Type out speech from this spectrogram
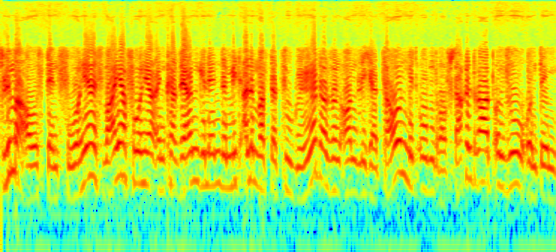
schlimmer aus denn vorher. Es war ja vorher ein Kasernengelände mit allem, was dazu gehört, also ein ordentlicher Zaun mit obendrauf Stacheldraht und so und dem,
